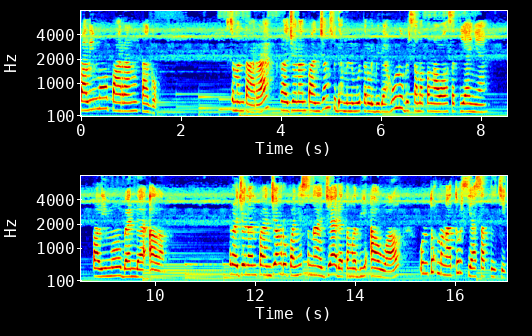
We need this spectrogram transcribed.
Palimo Parang Tagok. Sementara Rajonan Panjang sudah menunggu terlebih dahulu bersama pengawal setianya, Palimo Banda Alam. Rajonan Panjang rupanya sengaja datang lebih awal untuk mengatur siasat licik.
